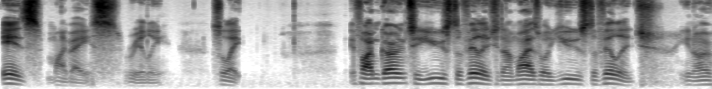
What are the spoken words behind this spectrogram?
is my base, really. So, like, if I'm going to use the village, then I might as well use the village, you know?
